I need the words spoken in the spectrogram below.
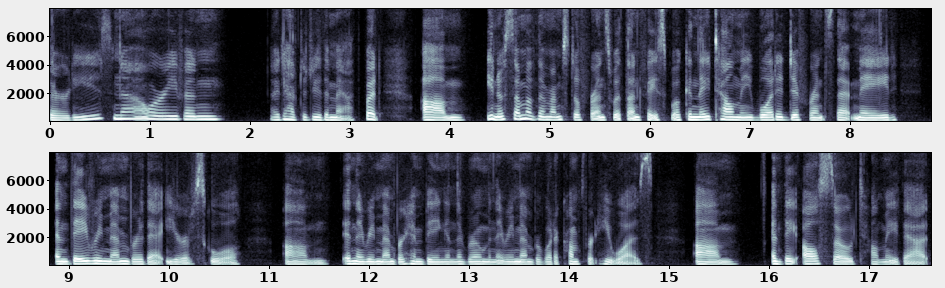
30s now, or even, I'd have to do the math, but, um, you know, some of them I'm still friends with on Facebook, and they tell me what a difference that made. And they remember that year of school. Um, and they remember him being in the room, and they remember what a comfort he was. Um, and they also tell me that,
